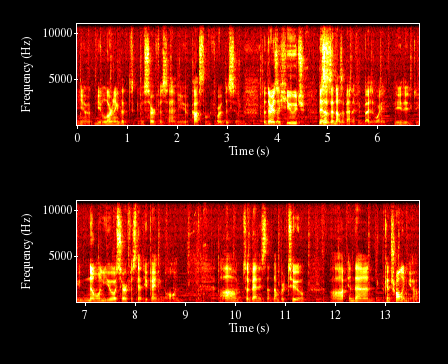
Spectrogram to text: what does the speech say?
you know you're learning that surface and you're custom for this. So there is a huge this is another benefit by the way. Knowing your surface that you're painting on um, so benefit number two. Uh, and then controlling your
